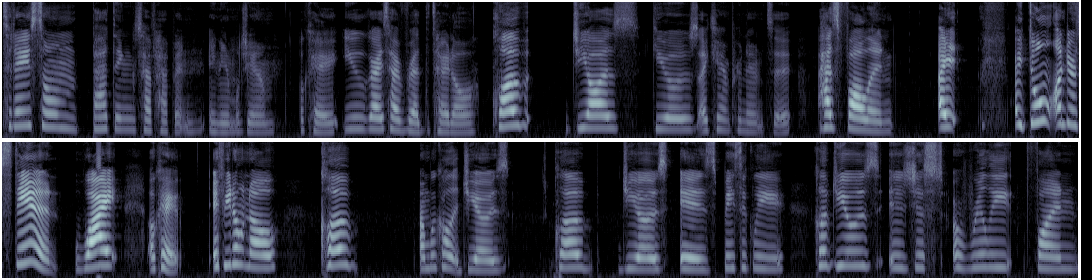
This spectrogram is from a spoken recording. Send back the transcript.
today some bad things have happened in Animal Jam. Okay, you guys have read the title. Club Geoz, Geoz, I can't pronounce it, has fallen. I I don't understand why. Okay, if you don't know, Club, I'm gonna call it Geoz. Club Geoz is basically Club Geoz is just a really fun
